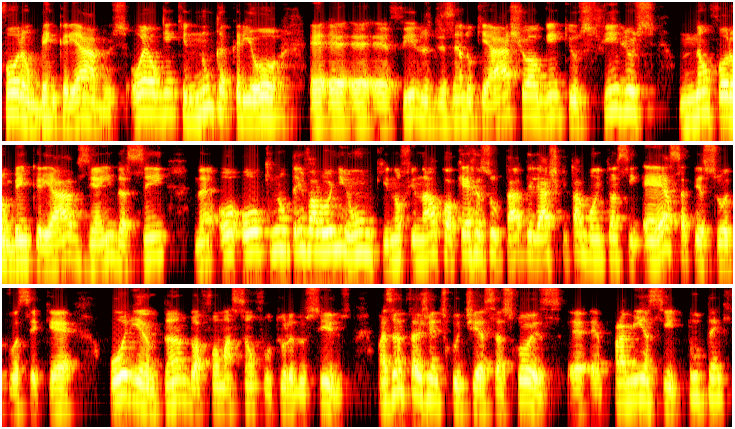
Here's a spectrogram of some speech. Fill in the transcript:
foram bem criados? Ou é alguém que nunca criou é, é, é, é, filhos dizendo o que acha, ou alguém que os filhos não foram bem criados e ainda assim, né? ou, ou que não tem valor nenhum, que no final qualquer resultado ele acha que está bom. Então, assim, é essa pessoa que você quer orientando a formação futura dos filhos? Mas antes da gente discutir essas coisas, é, é para mim, assim, tudo tem que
